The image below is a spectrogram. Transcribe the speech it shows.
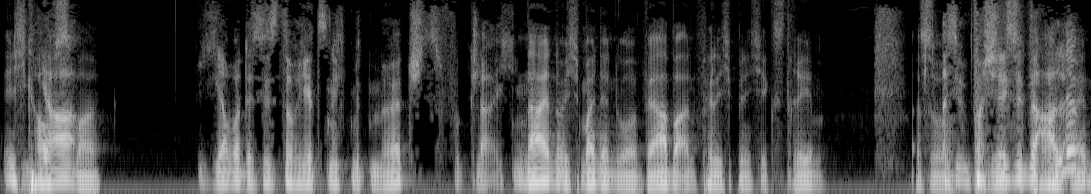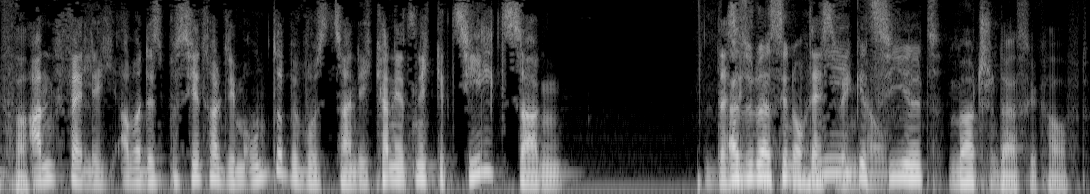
Ich kauf's Ja. mal. Ja, aber das ist doch jetzt nicht mit Merch zu vergleichen. Nein, aber ich meine ja nur, werbeanfällig bin ich extrem. Also, Also wahrscheinlich sind wir alle einfach. anfällig, aber das passiert halt im Unterbewusstsein. Ich kann jetzt nicht gezielt sagen. dass Also du hast dir noch nie deswegen kaufe. gezielt Merchandise gekauft.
